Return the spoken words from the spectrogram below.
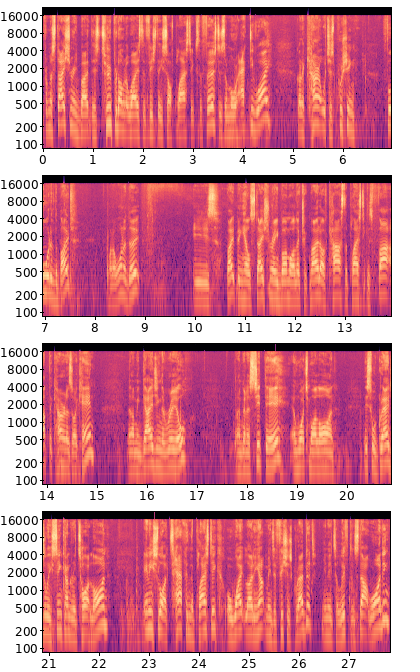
From a stationary boat, there's two predominant ways to fish these soft plastics. The first is a more active way. Got a current which is pushing forward of the boat. What I want to do is boat being held stationary by my electric motor, I've cast the plastic as far up the current as I can then I'm engaging the reel and I'm going to sit there and watch my line. This will gradually sink under a tight line. Any slight tap in the plastic or weight loading up means a fish has grabbed it. You need to lift and start winding.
